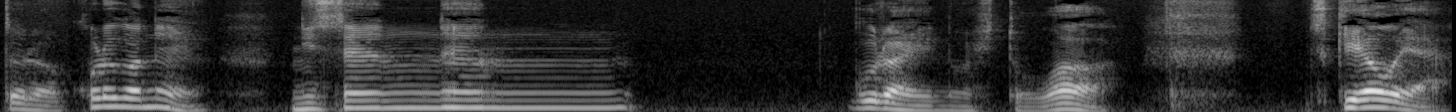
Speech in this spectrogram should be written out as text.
たらこれがね2000年ぐらいの人は付き合おうや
